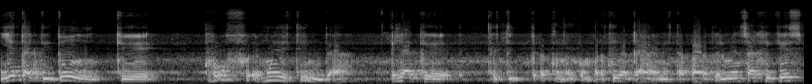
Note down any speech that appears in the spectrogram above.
Y esta actitud que es muy distinta, es la que te estoy tratando de compartir acá en esta parte del mensaje, que es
